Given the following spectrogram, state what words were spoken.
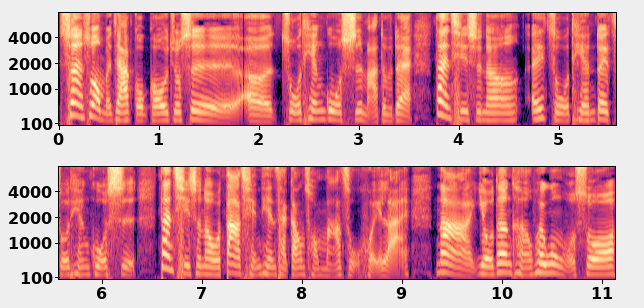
虽然说我们家狗狗就是呃昨天过世嘛，对不对？但其实呢，诶，昨天对昨天过世，但其实呢，我大前天才刚从马祖回来。那有的人可能会问我说：“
